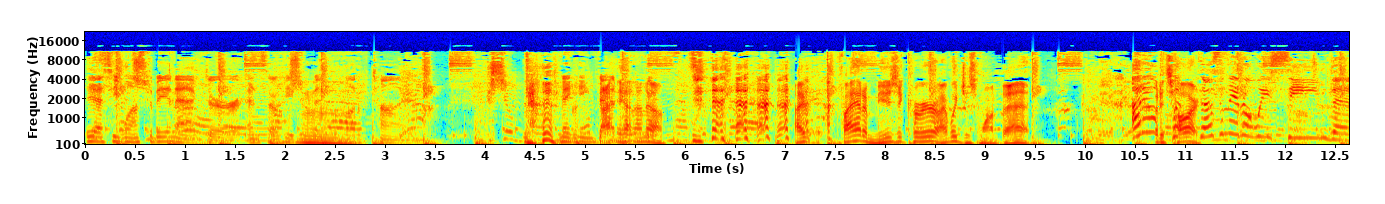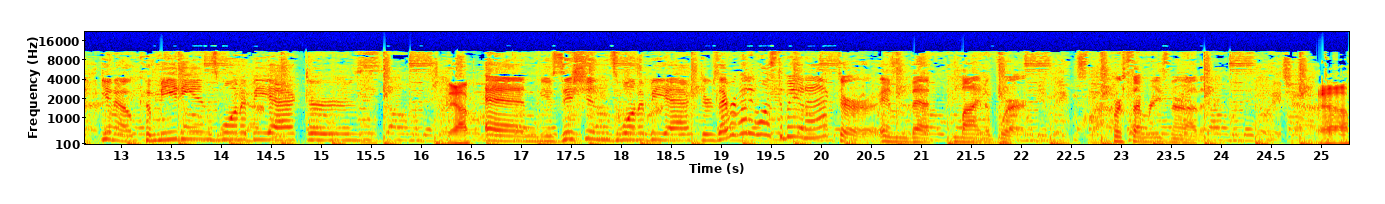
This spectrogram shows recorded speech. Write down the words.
Yes, he wants to be an actor, and so he spent a lot of time making I, bad I don't know. I, if I had a music career, I would just want that. I don't, But it's hard. Doesn't it always seem that, you know, comedians want to be actors Yeah. and musicians want to be actors? Everybody wants to be an actor in that line of work for some reason or other. Yeah.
